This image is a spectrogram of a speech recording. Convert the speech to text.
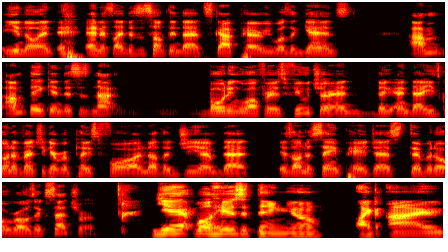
You know, and and it's like this is something that Scott Perry was against. I'm I'm thinking this is not boding well for his future, and they, and that he's going to eventually get replaced for another GM that is on the same page as Thibodeau, Rose, etc. Yeah, well, here's the thing, you know, like I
